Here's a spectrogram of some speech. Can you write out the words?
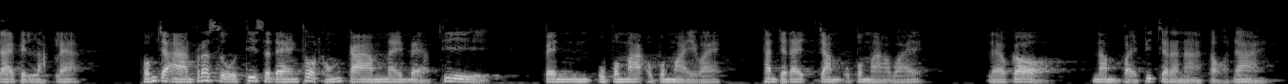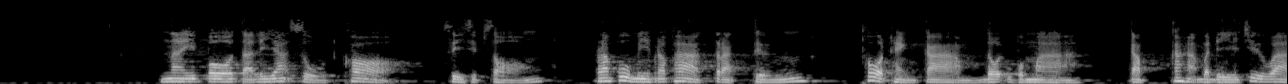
ได้เป็นหลักแล้ว ผมจะอ่านพระสูตรที่แสดงโทษของกามในแบบที่เป็นอุปมาอุปไมยไว้ ท่านจะได้จำอุปมาไว้ แล้วก็นำไปพิจารณาต่อได้ ในโปตลิยสูตรข้อ 42 พระผู้มีพระภาคตรัสถึง โทษแห่งกามโดยอุปมา กับขหบดีชื่อว่า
